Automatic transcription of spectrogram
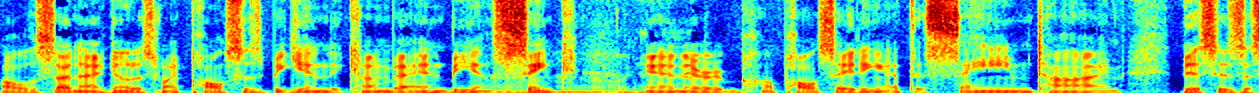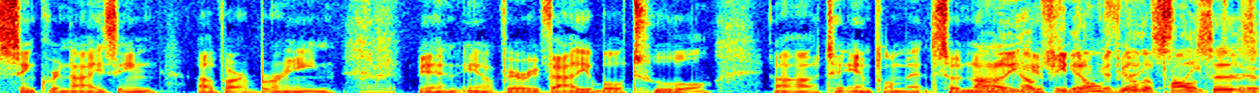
all of a sudden I notice my pulses begin to come back and be in sync, and they're pulsating at the same time. This is a synchronizing of our brain, Right. and you know, very valuable tool uh, to implement. So not only if you you, don't feel the pulses,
